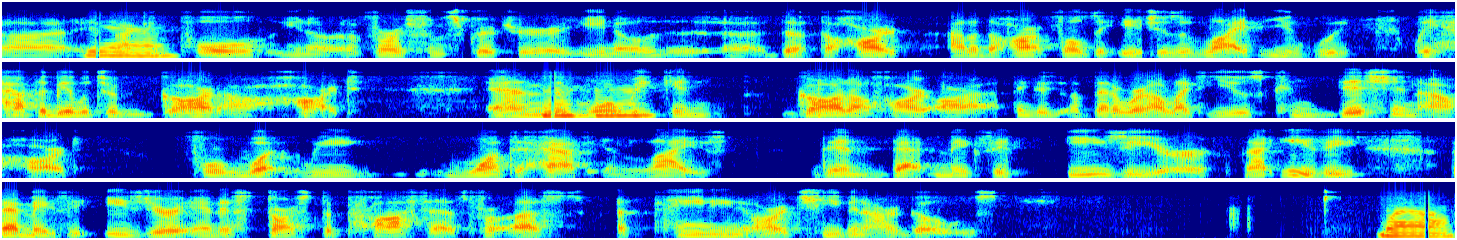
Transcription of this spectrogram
Uh, if yeah. I can pull, you know, a verse from Scripture, you know, uh, the the heart out of the heart flows the issues of life. You, we we have to be able to guard our heart, and the mm-hmm. more we can guard our heart, or I think a better word I like to use, condition our heart for what we want to have in life, then that makes it easier, not easy, that makes it easier and it starts the process for us attaining or achieving our goals. Wow,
